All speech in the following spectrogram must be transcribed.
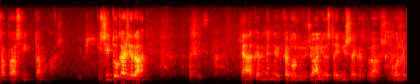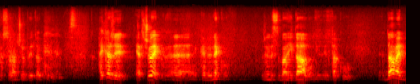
zapas i tamo kaže. I svi to kaže radi. Ja kad, meni, kad dođu u džamiju, ostaje miša, kad, znaš, nože, kad se vraća opet tako. Haj kaže, jer čovjek, e, kada je neko želi da se bavi davom ili tako, dava je,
